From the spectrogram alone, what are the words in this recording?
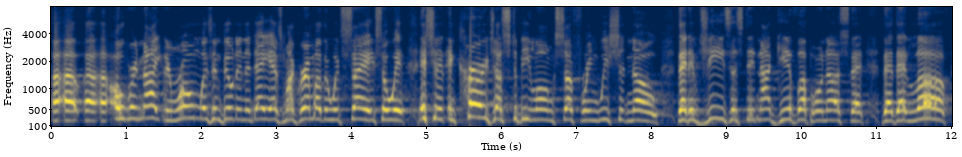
uh, uh, uh, uh, overnight, and Rome wasn't built in a day, as my grandmother would say. So it, it should encourage us to be long suffering. We should know that if Jesus did not give up on us, that, that, that love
